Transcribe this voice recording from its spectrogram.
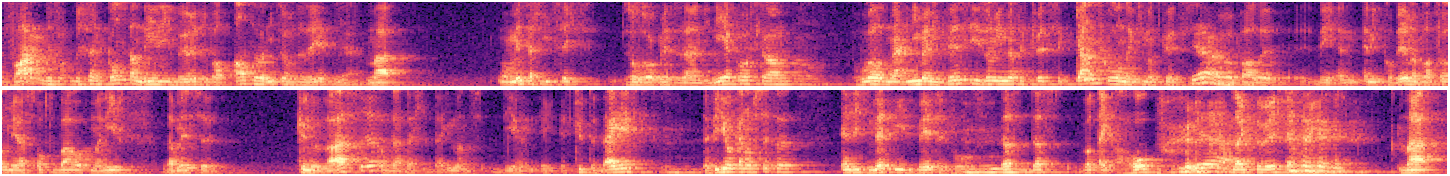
vaak, er, zijn constant dingen die gebeuren, er valt altijd wel iets over te zeggen. Ja. Maar op het moment dat je iets zegt, zullen er ook mensen zijn die niet akkoord gaan. Hoewel het niet mijn intentie is om iemand te kwetsen, kan het gewoon dat ik iemand kwets. Ja. Bepaalde eh, dingen. En, en ik probeer mijn platform juist op te bouwen op een manier dat mensen kunnen luisteren, of dat, dat, dat iemand die een, een kutte dag heeft, een video kan opzetten en zich net iets beter voelt. dat, is, dat is wat ik hoop dat ik teweeg kan brengen. Maar,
